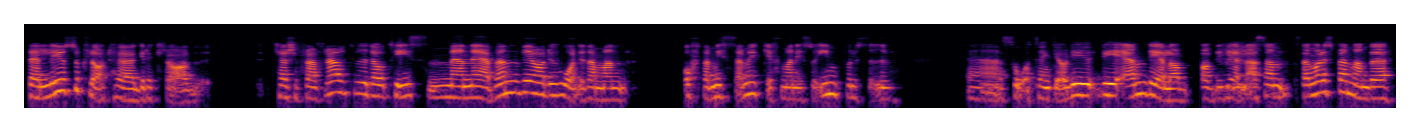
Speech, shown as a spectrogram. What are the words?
ställer ju såklart högre krav, kanske framförallt vid autism men även vid ADHD där man ofta missar mycket för man är så impulsiv. Eh, så tänker jag. Och det, är, det är en del av, av det hela. Sen, sen var det spännande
